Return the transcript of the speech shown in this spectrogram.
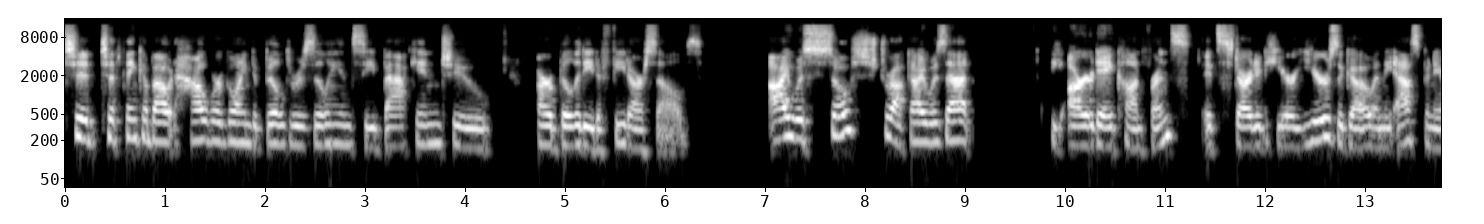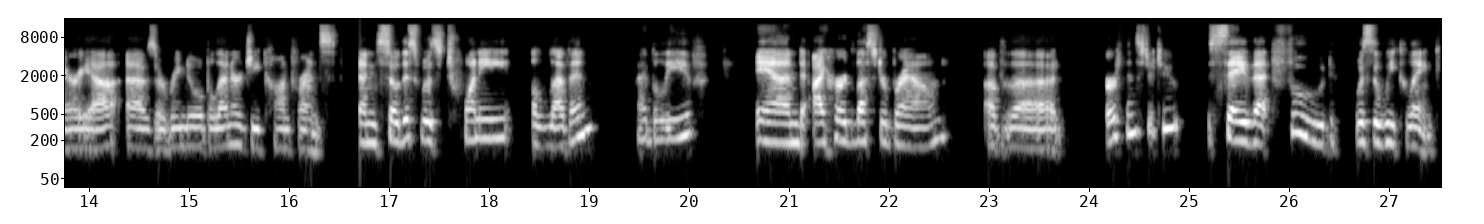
to to think about how we're going to build resiliency back into our ability to feed ourselves. I was so struck. I was at the REDay conference. It started here years ago in the Aspen area as a renewable energy conference. And so this was 2011, I believe. And I heard Lester Brown of the Earth Institute say that food was the weak link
